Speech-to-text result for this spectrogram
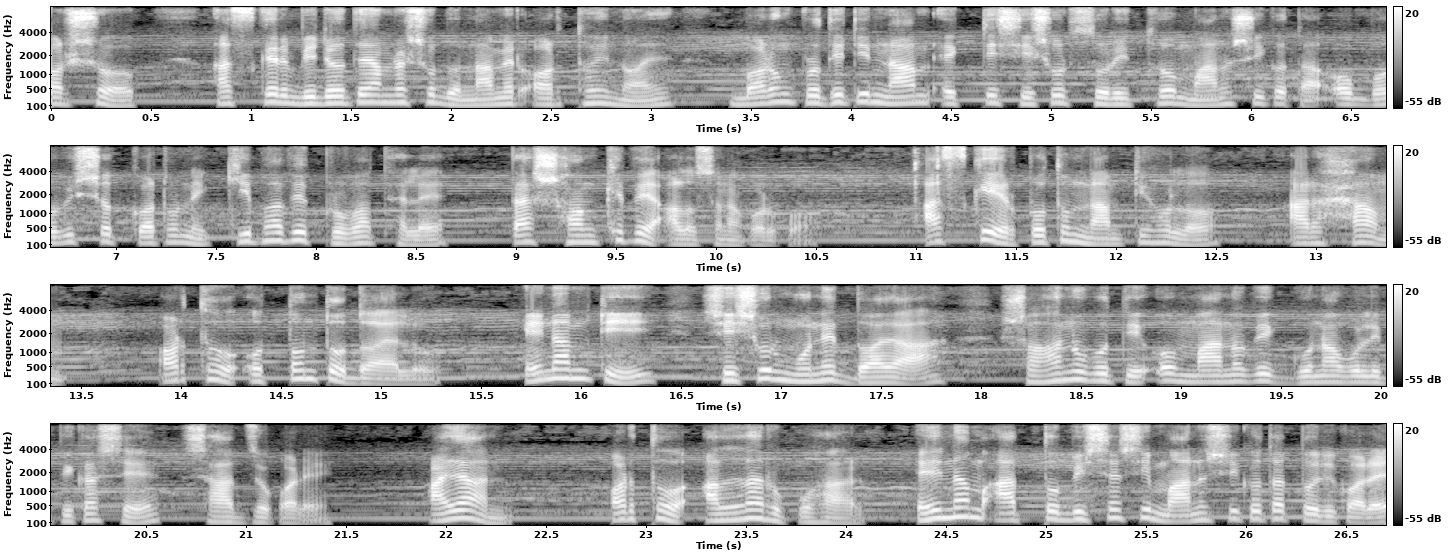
দর্শক, আজকের ভিডিওতে আমরা শুধু নামের অর্থই নয়, বরং প্রতিটি নাম একটি শিশুর চরিত্র, মানসিকতা ও ভবিষ্যৎ গঠনে কীভাবে প্রভাব ফেলে তা সংক্ষেপে আলোচনা করব। আজকের প্রথম নামটি হলো আরহাম, অর্থ অত্যন্ত দয়ালু। এই নামটি শিশুর মনের দয়া, সহানুভূতি ও মানবিক গুণাবলী বিকাশে সাহায্য করে। আয়ান, অর্থ আল্লাহর উপহার। এই নাম আত্মবিশ্বাসী মানসিকতা তৈরি করে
